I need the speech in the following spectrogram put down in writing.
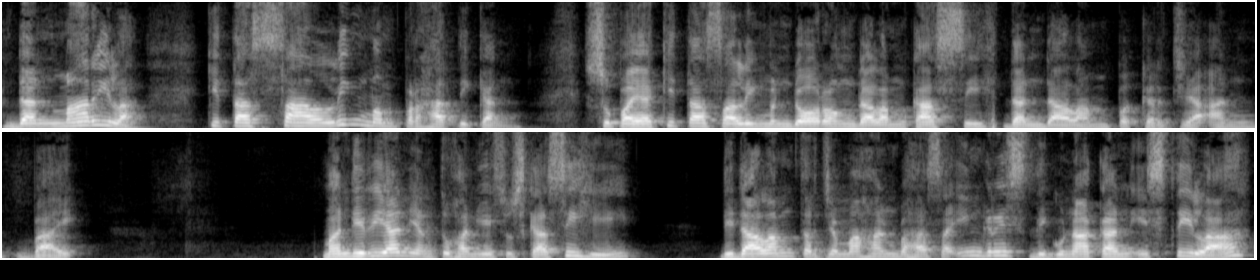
Dan marilah kita saling memperhatikan supaya kita saling mendorong dalam kasih dan dalam pekerjaan baik. Mandirian yang Tuhan Yesus kasihi, di dalam terjemahan bahasa Inggris digunakan istilah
